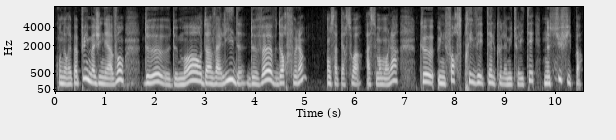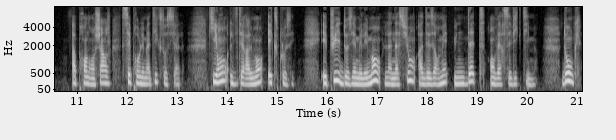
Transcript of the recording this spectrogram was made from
qu'on n'aurait pas pu imaginer avant, de, de morts, d'invalides, de veuves, d'orphelins. On s'aperçoit à ce moment-là qu'une force privée telle que la mutualité ne suffit pas à prendre en charge ces problématiques sociales, qui ont littéralement explosé. Et puis, deuxième élément, la nation a désormais une dette envers ses victimes. Donc,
